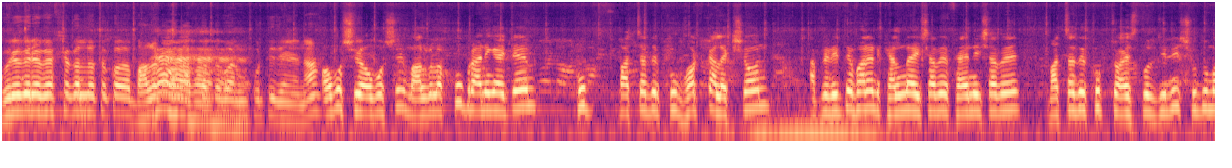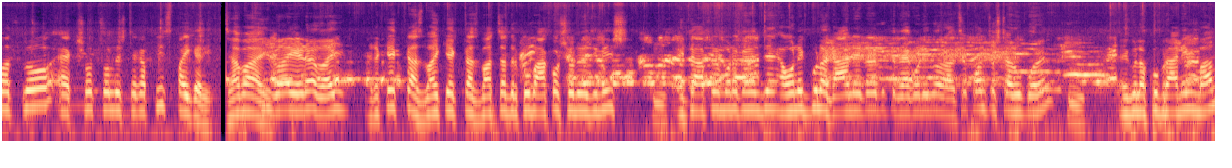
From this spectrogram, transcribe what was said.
ঘুরে ঘুরে ব্যবসা করলে তো ভালো হ্যাঁ, টাকা লাভ হ্যাঁ, করতে হ্যাঁ, পারেন প্রতিদিনে না? অবশ্যই অবশ্যই মালগুলো খুব রানিং আইটেম খুব বাচ্চাদের খুব হট কালেকশন আপনি নিতে পারেন খেলনা হিসাবে ফ্যান হিসাবে বাচ্চাদের খুব চয়েসফুল জিনিস শুধুমাত্র একশো চল্লিশ টাকা পিস পাইকারি। হ্যাঁ ভাই। ভাই এটা ভাই? এটা কেকটাস ভাই কেকটাস বাচ্চাদের খুব আকর্ষণীয় জিনিস। এটা আপনি মনে করেন যে অনেকগুলো গান এটার ভিতরে রেকর্ডিং করা আছে পঞ্চাশটার উপরে। এগুলো খুব রানিং মাল।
